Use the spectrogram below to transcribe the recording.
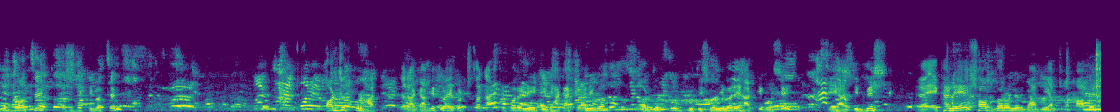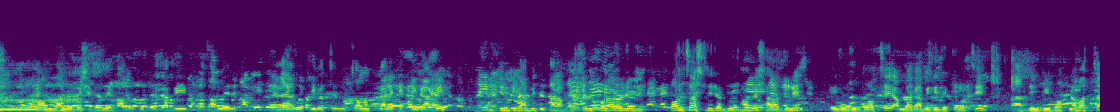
যুদ্ধ হচ্ছে দেখতে পাচ্ছেন। হরজতপুর হাটে। যারা গাভি ক্রয় করতে চান আসতে পারেন এটি ঢাকা ক্রানীগঞ্জ হরজতপুর প্রতি শনিবারে হাটটি বসে। এই হাটটি বেশ এখানে সব ধরনের গাভি আপনারা পাবেন। কম দামে বেশি দামে ভালো দুধের গাভি ভালো দামের আহ, দেখতে পাচ্ছেন চমৎকার এক একটি গাভি। তিনটি গাভিতে তারা বলছেন পনেরো লিটার পঞ্চাশ লিটার দুধ হবে সারাদিনে। এই যে দুধ হচ্ছে আমরা গাভিটি দেখতে পাচ্ছি আহ, তিনটি বকনা বাচ্চা।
